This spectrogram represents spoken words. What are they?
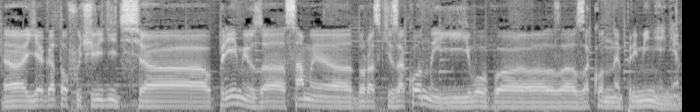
э, я готов учредить э, премию за самый э, дурацкий закон и его э, законное применение.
